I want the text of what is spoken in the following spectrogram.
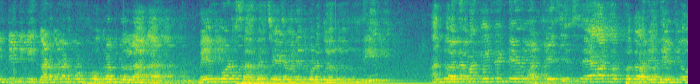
ఇంటింటికి గడప గడప ప్రోగ్రామ్ లాగా మేము కూడా సర్వే చేయడం అనేది కూడా జరుగుతుంది. అందువల్ల మాకు ఏంటంటే వాళ్ళు చేసే సేవ దృక్పథం అనేది ఏంటో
